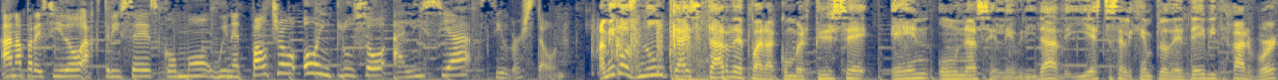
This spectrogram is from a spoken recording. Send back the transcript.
han aparecido actrices como Gwyneth Paltrow o incluso Alicia Silverstone. Amigos, nunca es tarde para convertirse en una celebridad y este es el ejemplo de David Harbour,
